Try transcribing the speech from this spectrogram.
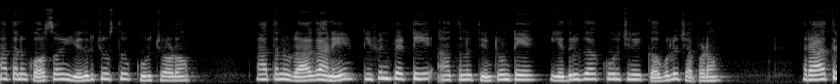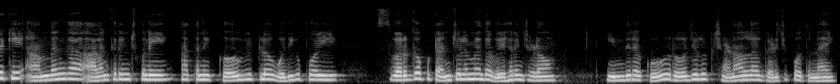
అతని కోసం ఎదురు చూస్తూ కూర్చోవడం. అతను రాగానే టిఫిన్ పెట్టి అతను తింటుంటే ఎదురుగా కూర్చుని కబుర్లు చెప్పడం. రాత్రికి అందంగా అలంకరించుకుని అతని కౌగిట్లో ఒదిగిపోయి స్వర్గపు టంచుల మీద విహరించడం. ఇందిరకు రోజులు క్షణాల్లా గడిచిపోతున్నాయి.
